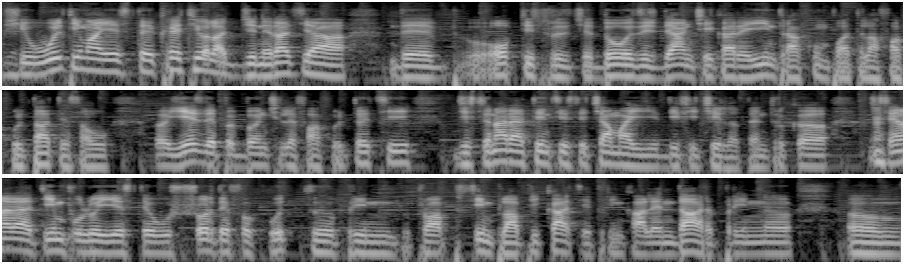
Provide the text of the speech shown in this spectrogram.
și ultima este, cred eu, la generația de 18-20 de ani, cei care intră acum poate la facultate sau uh, ies de pe băncile facultății, gestionarea atenției este cea mai dificilă, pentru că gestionarea timpului este ușor de făcut uh, prin o simplă aplicație, prin calendar, prin uh, uh,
